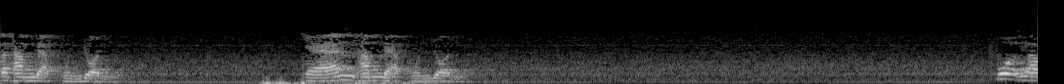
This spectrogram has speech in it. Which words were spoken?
ก็ทำแบบหุ่นยนต์ แขนทำแบบหุ่นยนต์ พวกเรา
